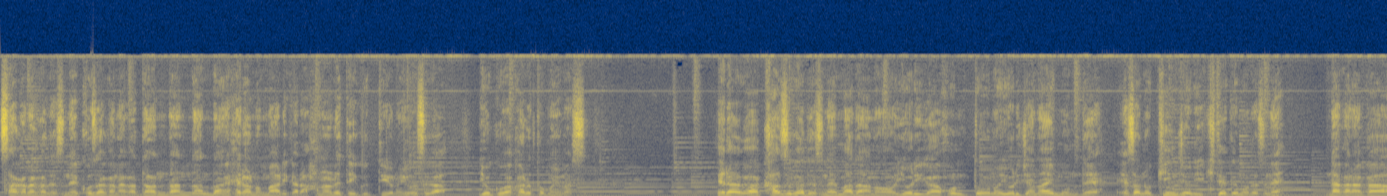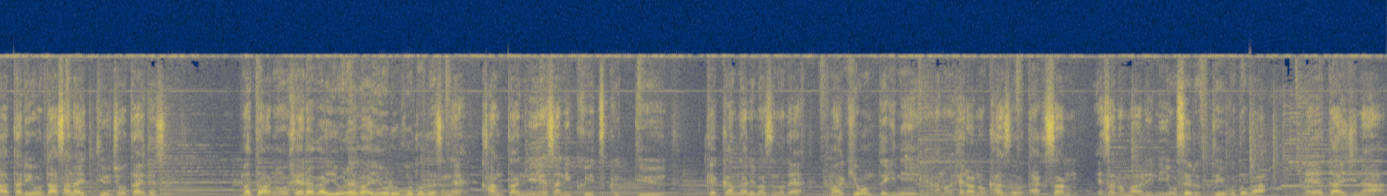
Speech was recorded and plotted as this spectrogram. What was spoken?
魚がですね小魚がだんだんだんだんヘラの周りから離れていくっていうような様子がよくわかると思います。ヘラが数がですねまだあの寄りが本当の寄りじゃないもんで餌の近所に来ててもですねなかなか当たりを出さないっていう状態です。またあのヘラが寄れば寄るほどですね簡単に餌に食いつくっていう結果になりますので、まあ、基本的にあのヘラの数をたくさん餌の周りに寄せるっていうことが、えー、大事な、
